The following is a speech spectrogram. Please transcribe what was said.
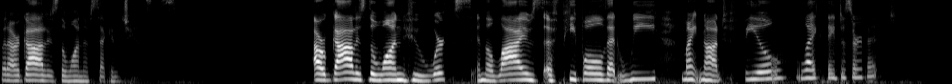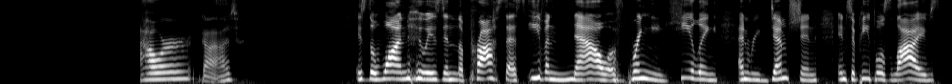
But our God is the one of second chances. Our God is the one who works in the lives of people that we might not feel like they deserve it. Our God is the one who is in the process, even now, of bringing healing and redemption into people's lives.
